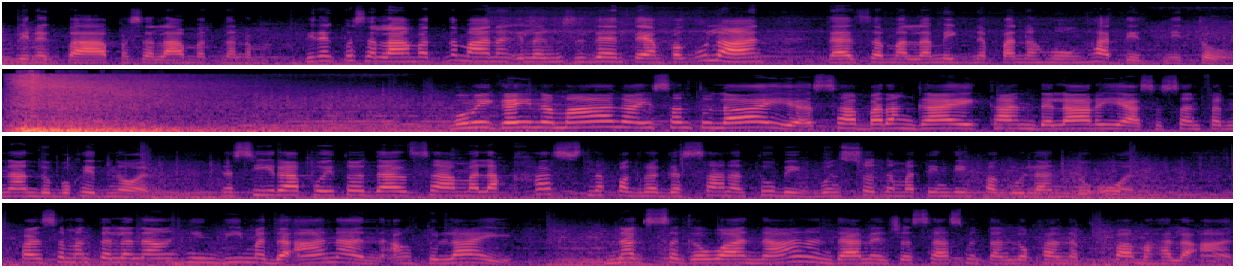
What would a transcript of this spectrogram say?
Ipinagpapasalamat na pinagpasalamat naman ng ilang residente ang pag-ulan dahil sa malamig na panahong hatid nito. Bumigay naman ang isang tulay sa barangay Candelaria sa San Fernando, Bukidnon. Nasira po ito dahil sa malakas na pagragasa ng tubig bunsod ng matinding pag-ulan doon. Pansamantala na hindi madaanan ang tulay, nagsagawa na ng damage assessment ang lokal na pamahalaan.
